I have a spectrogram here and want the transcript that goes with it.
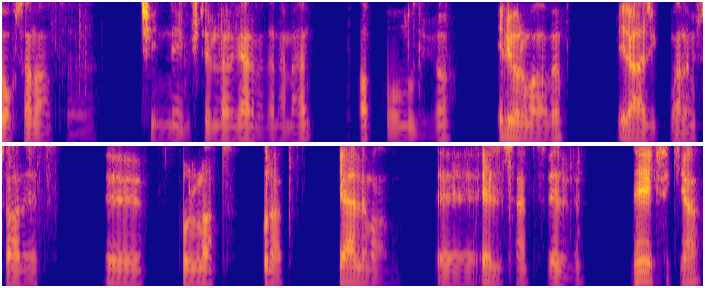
96. Şimdi müşteriler gelmeden hemen dolap doldu diyor. Geliyorum abi. Birazcık bana müsaade et. Ee, fırlat. Bırak. Geldim abi. Ee, 50 cent verelim. Ne eksik ya?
